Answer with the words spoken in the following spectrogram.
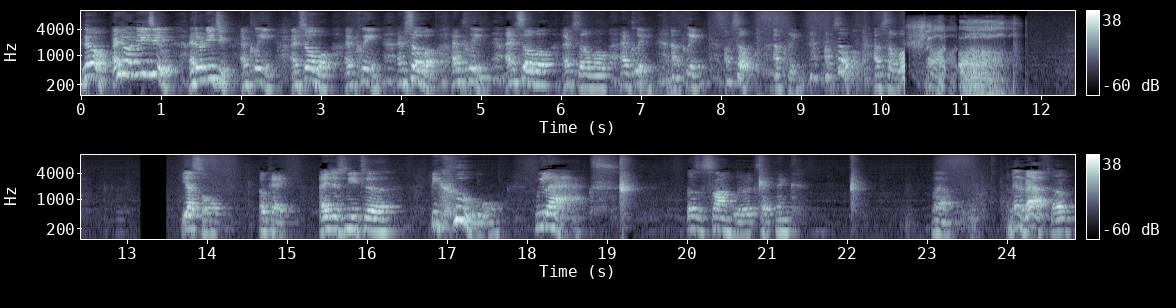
No, I don't need you. I don't need you. I'm clean. I'm sober. I'm clean. I'm sober. I'm clean. I'm sober. I'm sober. I'm clean. I'm clean. I'm sober. I'm clean. I'm sober. I'm sober. Shut up! Yes, soul. Okay. I just need to be cool. Relax. Those are song lyrics, I think. Well, I'm in a bathtub,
